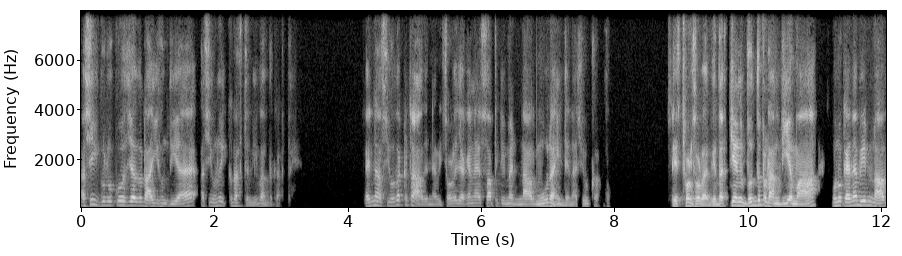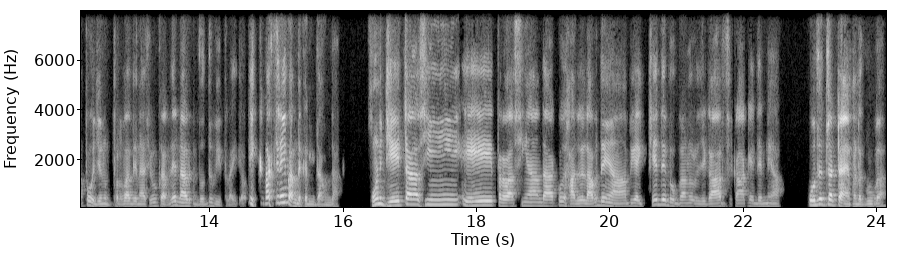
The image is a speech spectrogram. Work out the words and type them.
ਅਸੀਂ ਗਲੂਕੋਜ਼ ਜਦੋਂ ਲਾਈ ਹੁੰਦੀ ਹੈ, ਅਸੀਂ ਉਹਨੂੰ ਇੱਕ ਵਕਤ ਨਹੀਂ ਬੰਦ ਕਰਦੇ। ਪਹਿਲਾਂ ਅਸੀਂ ਉਹਦਾ ਘਟਾ ਦਿੰਦੇ ਹਾਂ ਵੀ ਥੋੜਾ ਜਿਹਾ ਕਹਿੰਦੇ ਸਪਲੀਮੈਂਟ ਨਾਲ ਮੂੰਹ ਰਾਹੀਂ ਦੇਣਾ ਸ਼ੁਰੂ ਕਰ ਦਿਓ ਤੇ ਥੋੜਾ ਥੋੜਾ ਵੀ ਬੱਚੇ ਨੂੰ ਦੁੱਧ ਪਿਲਾਉਂਦੀ ਹੈ ਮਾਂ, ਉਹਨੂੰ ਕਹਿੰਦਾ ਵੀ ਨਾਲ ਭੋਜਨ ਉੱਪਰਲਾ ਦੇਣਾ ਸ਼ੁਰੂ ਕਰ ਦੇ, ਨਾਲ ਦੁੱਧ ਵੀ ਪਿਲਾਈ ਜਾਓ। ਇੱਕ ਵਕਤ ਨਹੀਂ ਬੰਦ ਕਰੀਦਾ ਹੁੰਦਾ। ਹੁਣ ਜੇ ਤਾਂ ਅਸੀਂ ਇਹ ਪ੍ਰਵਾਸੀਆਂ ਦਾ ਕੋਈ ਹੱਲ ਲੱਭਦੇ ਹਾਂ ਵੀ ਇੱਥੇ ਦੇ ਲੋਕਾਂ ਨੂੰ ਰੁਜ਼ਗਾਰ ਸਿਖਾ ਕੇ ਦਿੰਦੇ ਆ ਉਹਦੇ ਤਾਂ ਟਾਈਮ ਲੱਗੂਗਾ।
